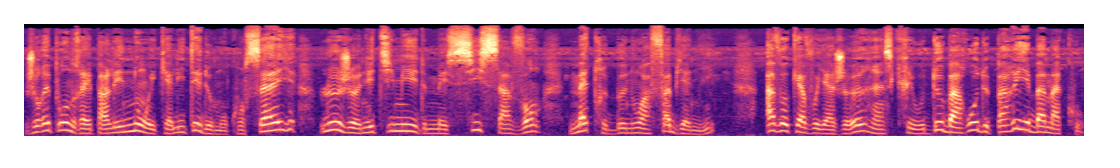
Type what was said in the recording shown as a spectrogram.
je répondrai par les noms et qualités de mon conseil, le jeune et timide mais si savant maître Benoît Fabiani, avocat voyageur inscrit aux deux barreaux de Paris et Bamako.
